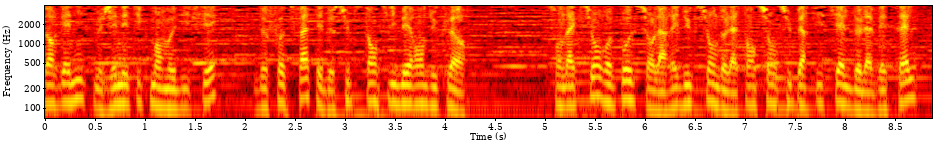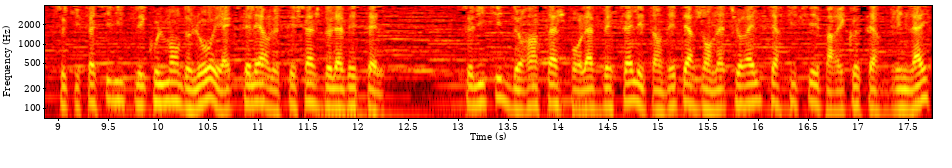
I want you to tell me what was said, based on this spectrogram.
d'organismes génétiquement modifiés, de phosphates et de substances libérant du chlore. Son action repose sur la réduction de la tension superficielle de la vaisselle, ce qui facilite l'écoulement de l'eau et accélère le séchage de la vaisselle. Ce liquide de rinçage pour lave-vaisselle est un détergent naturel certifié par EcoCert Green Life,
